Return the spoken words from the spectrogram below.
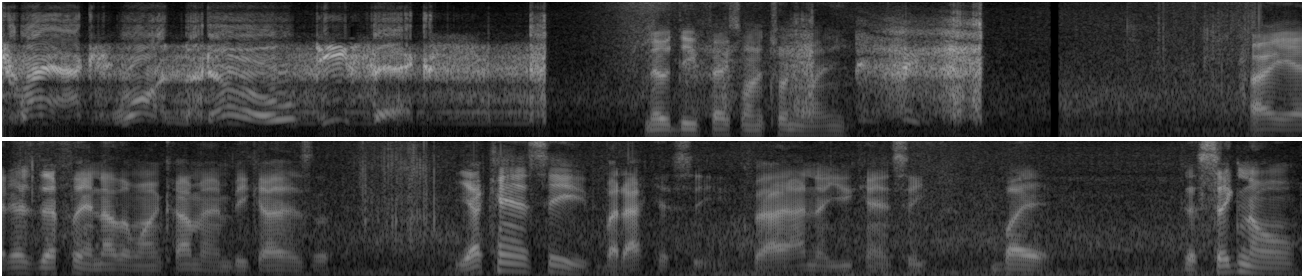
Track one, no defects. No defects on the 21E. Alright, yeah, there's definitely another one coming because y'all can't see, but I can see. But I know you can't see. But the signal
